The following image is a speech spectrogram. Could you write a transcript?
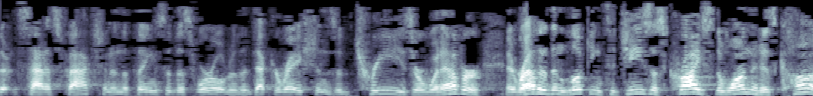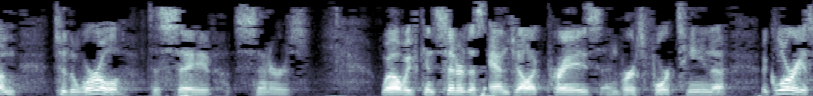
the satisfaction in the things of this world or the decorations of trees or whatever. And rather than looking to Jesus Christ, the one that has come to the world to save sinners. Well, we've considered this angelic praise in verse 14, a, a glorious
